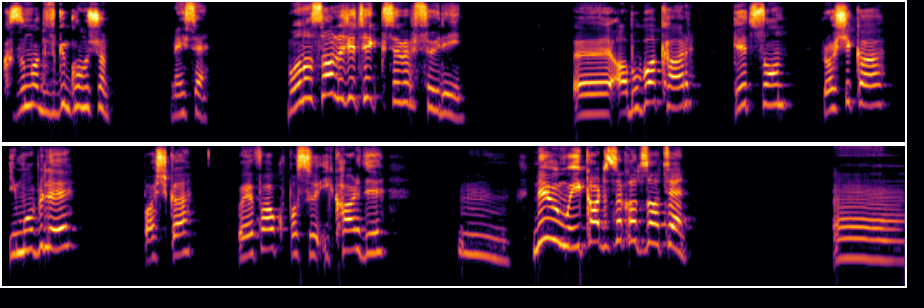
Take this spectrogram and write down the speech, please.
Kızımla düzgün konuşun. Neyse. Bana sadece tek bir sebep söyleyin. Ee, Abu Bakar, Getson, Rashika, Immobile, başka UEFA Kupası, Icardi. Hmm. Ne bu? Icardi sakat zaten. Ee,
